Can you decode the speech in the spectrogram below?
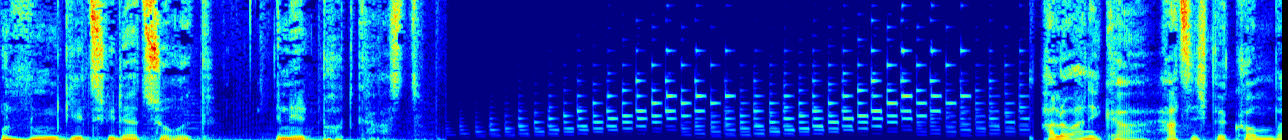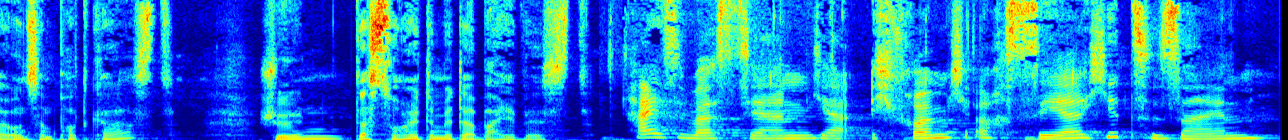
Und nun geht's wieder zurück in den Podcast. Hallo Annika, herzlich willkommen bei unserem Podcast. Schön, dass du heute mit dabei bist. Hi Sebastian, ja, ich freue mich auch sehr, hier zu sein.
